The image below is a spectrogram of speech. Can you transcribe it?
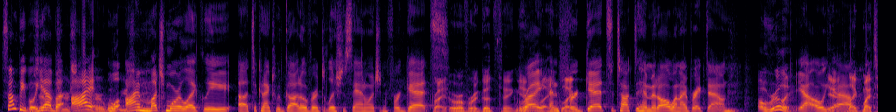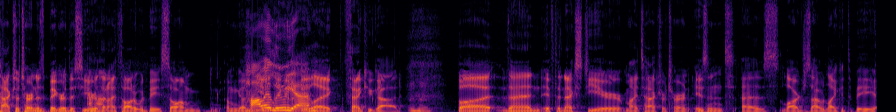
Some people, yeah, but I well, I'm much more likely uh, to connect with God over a delicious sandwich and forget, right or over a good thing. Yeah, right, like- and like- forget to talk to Him at all when I break down. Oh, really? Yeah, oh Yeah, yeah, Uh-huh. like my tax return is bigger this year than I thought it would be. So I'm I'm gonna Hallelujah. Mm-hmm. be like, thank you, God. But then if the next year my tax return isn't as large as I would like it to be,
